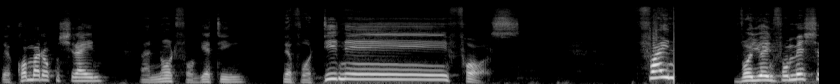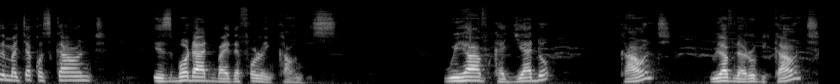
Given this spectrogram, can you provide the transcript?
the Komarok Shrine, and not forgetting the Fourteen Falls. Finally, for your information, Machakos County is bordered by the following counties. We have Kajiado County, we have Nairobi County.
